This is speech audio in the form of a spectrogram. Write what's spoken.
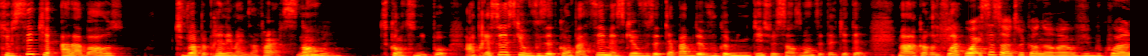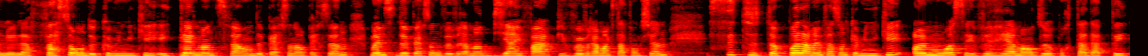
tu le sais qu'à la base, tu veux à peu près les mêmes affaires. Sinon, Mhm. Tu continues pas. Après ça, est-ce que vous êtes compatible? Est-ce que vous êtes capable de vous communiquer sur le sens du monde? C'est tel que tel? Mais encore une fois, Ouais, ça, c'est un truc qu'on aura vu beaucoup. hein, le- la façon de communiquer est tellement différente de personne en personne. Même si deux personnes veulent vraiment bien faire puis veulent vraiment que ça fonctionne, si tu n'as pas la même façon de communiquer, un mois, c'est vraiment dur pour t'adapter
